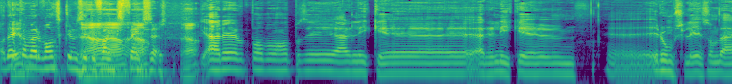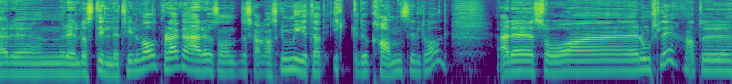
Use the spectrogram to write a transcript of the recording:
og det kan være vanskelig når du sitter i Ja, ja, fengsel. Ja. Er det, på, på, å si, er det like, er det like uh, romslig som det er eh, når det gjelder å stille til valg? For der er det jo sånn at det skal ganske mye til at ikke du kan stille til valg. Er det så uh, romslig at du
